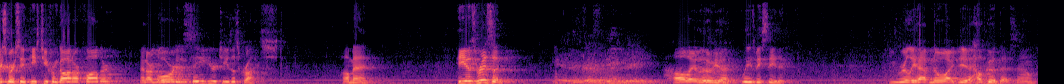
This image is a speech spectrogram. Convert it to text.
Grace, mercy, and peace to you from God our Father and our Lord and Savior Jesus Christ. Amen. He is risen. He is risen Hallelujah. Please be seated. You really have no idea how good that sounds.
